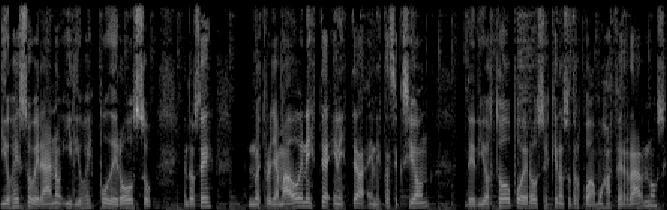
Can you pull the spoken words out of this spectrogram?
Dios es soberano y Dios es poderoso. Entonces, nuestro llamado en, este, en, esta, en esta sección de Dios Todopoderoso es que nosotros podamos aferrarnos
